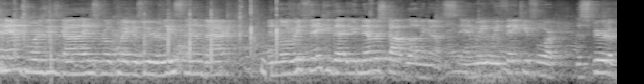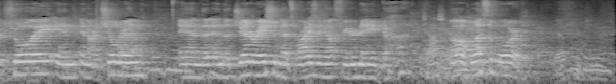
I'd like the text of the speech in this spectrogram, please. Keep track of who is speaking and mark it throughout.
Speaker 1: hand towards these guys real quick as we release them back. And Lord, we thank you that you never stop loving us. And we, we thank you for the spirit of joy in, in our children and the, and the generation that's rising up for your name, God. Oh, bless the Lord.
